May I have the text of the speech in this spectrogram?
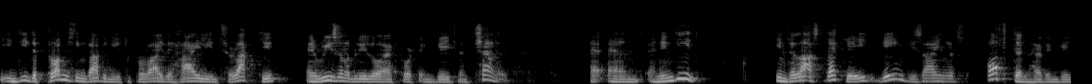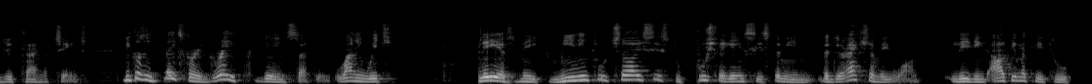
indeed a promising avenue to provide a highly interactive and reasonably low-effort engagement channel. And, and indeed, in the last decade, game designers often have engaged with climate change because it makes for a great game setting, one in which Players make meaningful choices to push the game system in the direction they want, leading ultimately to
